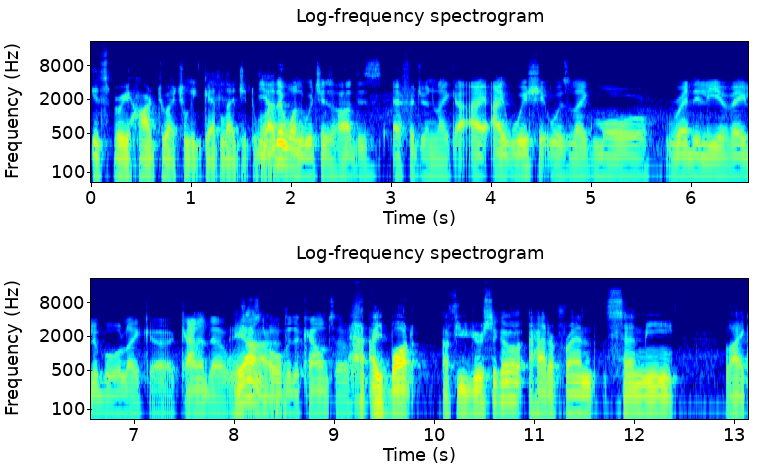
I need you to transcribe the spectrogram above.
it's very hard to actually get legit The one. other one which is hard is ephedrine. Like I, I wish it was like more readily available, like uh, Canada, which Yeah. is over the counter. I bought a few years ago. I had a friend send me like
